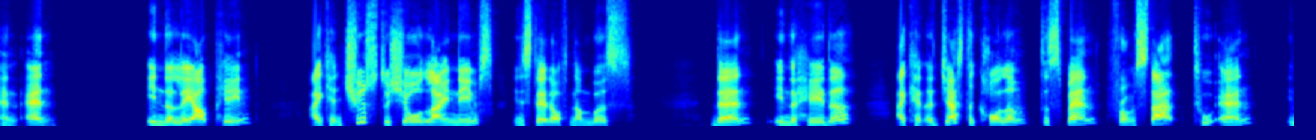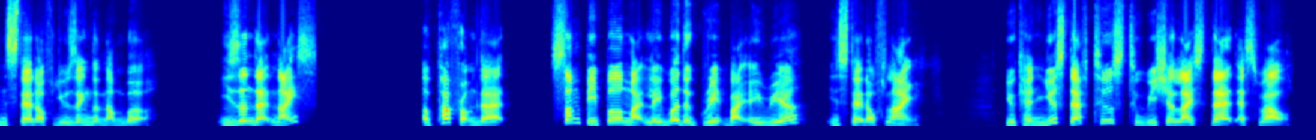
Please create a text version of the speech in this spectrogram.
and end. In the layout pane, I can choose to show line names instead of numbers. Then, in the header, I can adjust the column to span from start to n instead of using the number. Isn't that nice? Apart from that, some people might label the grid by area instead of line. You can use DevTools to visualize that as well.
